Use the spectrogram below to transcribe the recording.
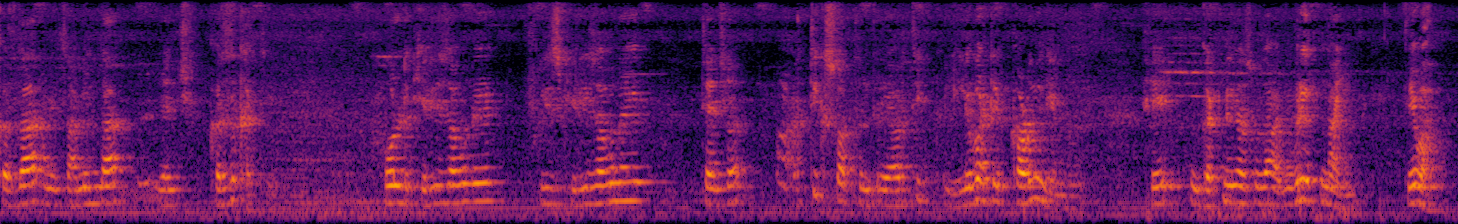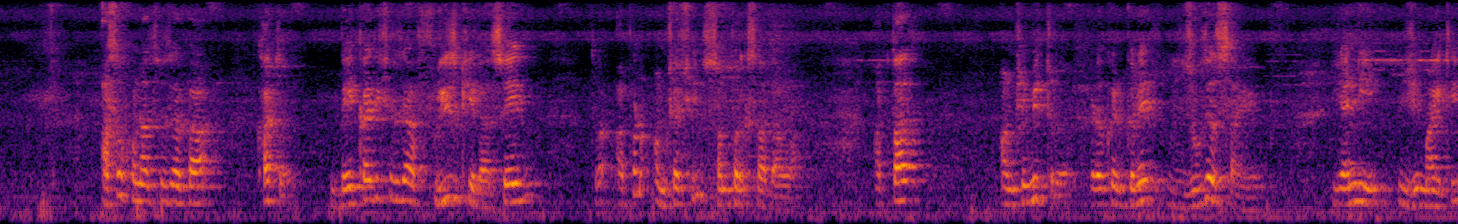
कर्जदार आणि जामीनदार यांची कर्ज खाती होल्ड केली जाऊ नयेत फ्रीज केली जाऊ नयेत त्यांचं आर्थिक स्वातंत्र्य आर्थिक लिबर्टी काढून घेणं हे घटनेला सुद्धा अभिप्रेत नाही. तेव्हा असं कोणाचं जर का खातं बेकायदेशीर जर फ्रीज केलं असेल तर आपण आमच्याशी संपर्क साधावा. आता आमचे मित्र ॲडव्होकेट गणेश जुगदर साहेब यांनी जी माहिती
